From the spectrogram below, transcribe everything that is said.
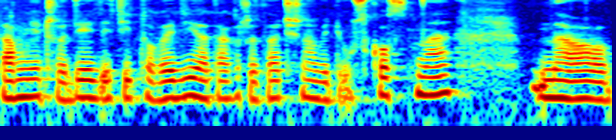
tam niečo deje, deti to vedia, takže začína byť úzkostné. No,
